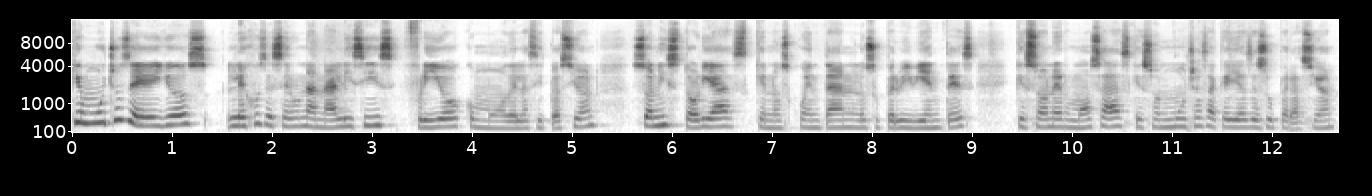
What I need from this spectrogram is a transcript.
que muchos de ellos, lejos de ser un análisis frío como de la situación, son historias que nos cuentan los supervivientes, que son hermosas, que son muchas aquellas de superación.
